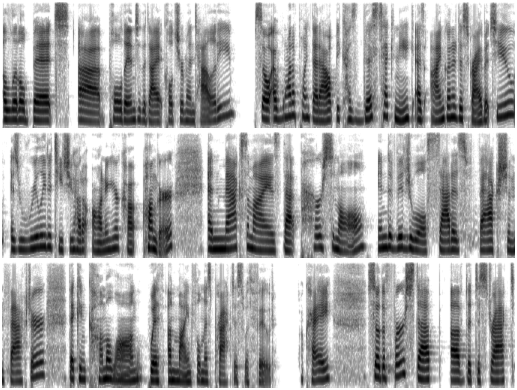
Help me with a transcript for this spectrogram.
a little bit uh, pulled into the diet culture mentality. So I want to point that out because this technique, as I'm going to describe it to you, is really to teach you how to honor your hunger and maximize that personal individual satisfaction factor that can come along with a mindfulness practice with food. Okay. So the first step of the distract,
